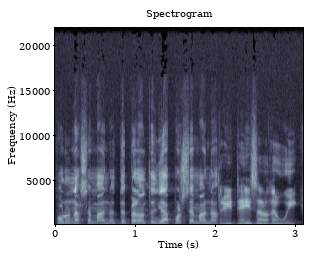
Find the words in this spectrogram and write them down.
por una semana, te- perdón, tres días por semana Three days out of the week,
